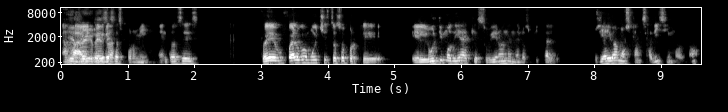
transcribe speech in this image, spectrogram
Ajá, y, regresas por mí. Entonces, fue, fue algo muy chistoso porque el último día que estuvieron en el hospital, pues ya íbamos cansadísimos, ¿no?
